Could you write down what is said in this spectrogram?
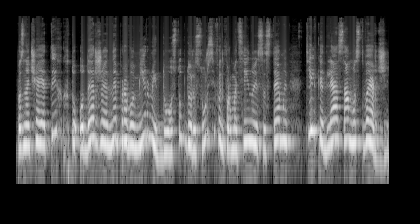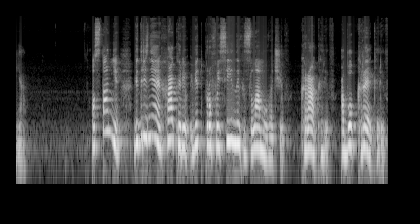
позначає тих, хто одержує неправомірний доступ до ресурсів інформаційної системи тільки для самоствердження. Останнє відрізняє хакерів від професійних зламувачів, кракерів або крекерів,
